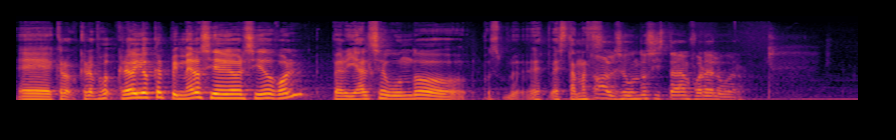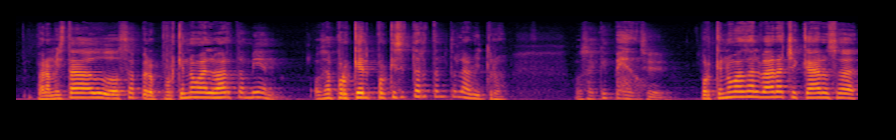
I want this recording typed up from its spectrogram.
eh, creo, creo, creo yo que el primero sí debió haber sido gol, pero ya el segundo pues eh, está más... No, el segundo sí estaba en fuera de lugar. Para mí está dudosa, pero ¿por qué no va al VAR también? O sea, ¿por qué, ¿por qué se tarda tanto el árbitro? O sea, ¿qué pedo? Sí. ¿Por qué no vas al bar a checar? O sea,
